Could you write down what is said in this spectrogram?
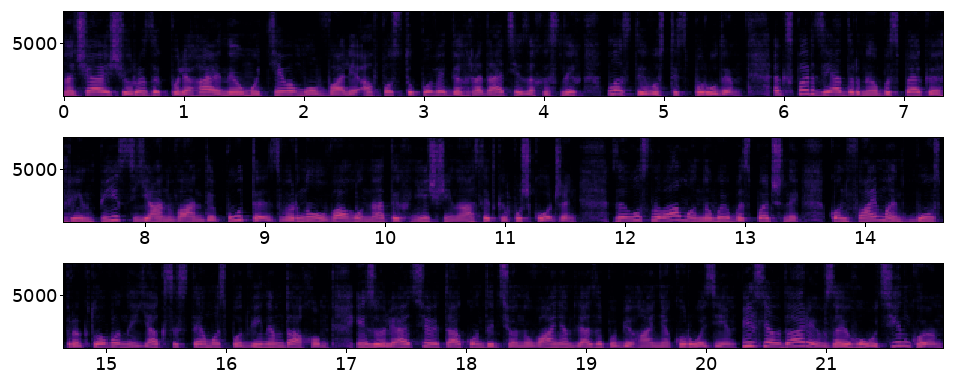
означає, що ризик полягає не у миттєвому обвалі, а в поступовій деградації захисних властивостей споруди. Експерт з ядерної безпеки Greenpeace Ян Ван де Путе звернув увагу на технічні наслідки пошкоджень. За його словами, новий безпечний конфаймент був спроектований як система з подвійним дахом, ізоляцією та кондиціонуванням для запобігання корозії. Після ударів, за його оцінкою,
